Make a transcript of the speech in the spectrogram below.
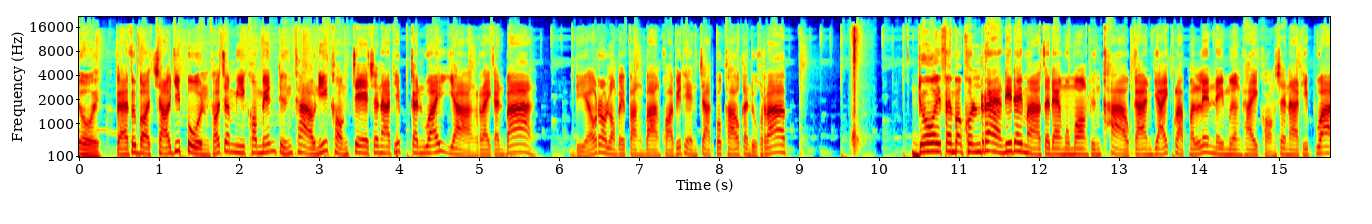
โดยแฟนฟุตบอลชาวญี่ปุ่นเขาจะมีคอมเมนต์ถึงข่าวนี้ของเจชนาทิพย์กันไว้อย่างไรกันบ้าง เดี๋ยวเราลองไปฟังบางความคิดเห็นจากพวกเขากันดูครับ โดยแฟนบอลคนแรกที่ได้มาแสดงมุมมองถึงข่าวการย้ายกลับมาเล่นในเมืองไทยของชนาทิพย์ว่า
